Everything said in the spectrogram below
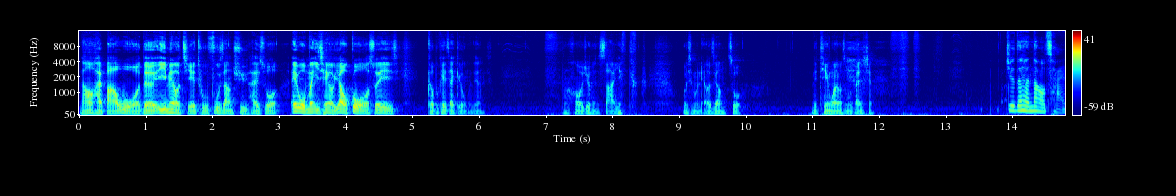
然后还把我的 email 截图附上去，还说：“哎，我们以前有要过，所以可不可以再给我们这样子？” 然后我就很傻眼，为什么你要这样做？你听完有什么感想？觉得很脑残，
